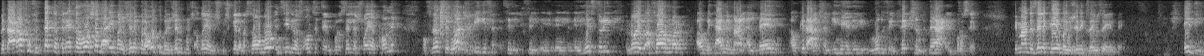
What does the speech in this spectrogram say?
بتعرفه في التكة في الآخر هو شبه أي pyogenic ولو قلت pyogenic مش قضية مش مشكلة بس هو more insidious onset ال brucella شوية chronic وفي نفس الوقت بيجي في في, في ال- ال- ال history ان هو يبقى farmer أو بيتعامل مع الألبان أو كده علشان دي هي دي ال mode of infection بتاع البروسيلا. فيما عدا ذلك هي pyogenic زيه زي الباقي. إيه دي؟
